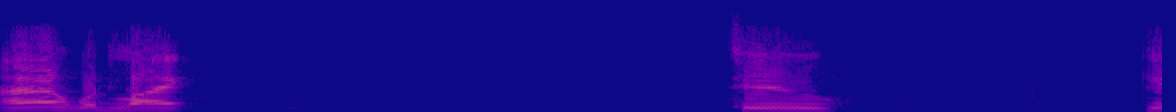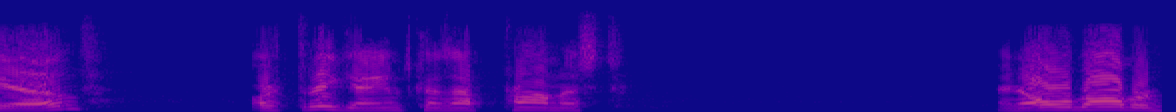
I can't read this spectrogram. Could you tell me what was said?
I would like to give, or three games because I promised an old Auburn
